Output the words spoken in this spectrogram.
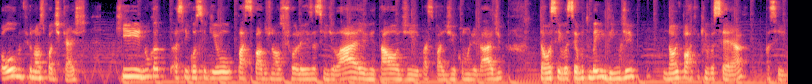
ouve o nosso podcast que nunca assim conseguiu participar dos nossos rolês assim de live e tal, de participar de comunidade. Então, assim, você é muito bem-vindo, não importa quem você é, assim.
